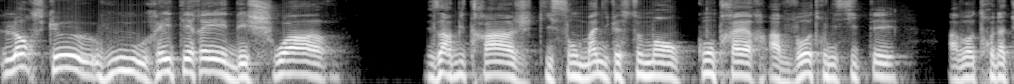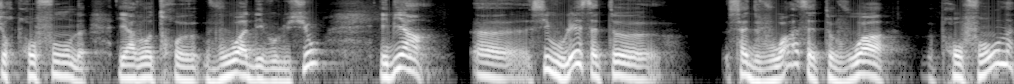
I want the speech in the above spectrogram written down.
lorsque vous réitérez des choix, des arbitrages qui sont manifestement contraires à votre unicité, à votre nature profonde et à votre voie d'évolution, eh bien, si vous voulez, cette cette voix, cette voix profonde,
